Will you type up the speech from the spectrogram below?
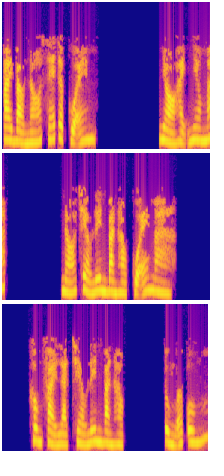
Ai bảo nó xé tập của em? Nhỏ hạnh nheo mắt. Nó trèo lên bàn học của em à? Không phải là trèo lên bàn học. Tùng ấp úng,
